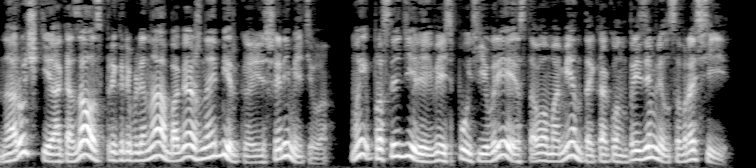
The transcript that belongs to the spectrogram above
на ручке оказалась прикреплена багажная бирка из Шереметьево. Мы проследили весь путь еврея с того момента, как он приземлился в России.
